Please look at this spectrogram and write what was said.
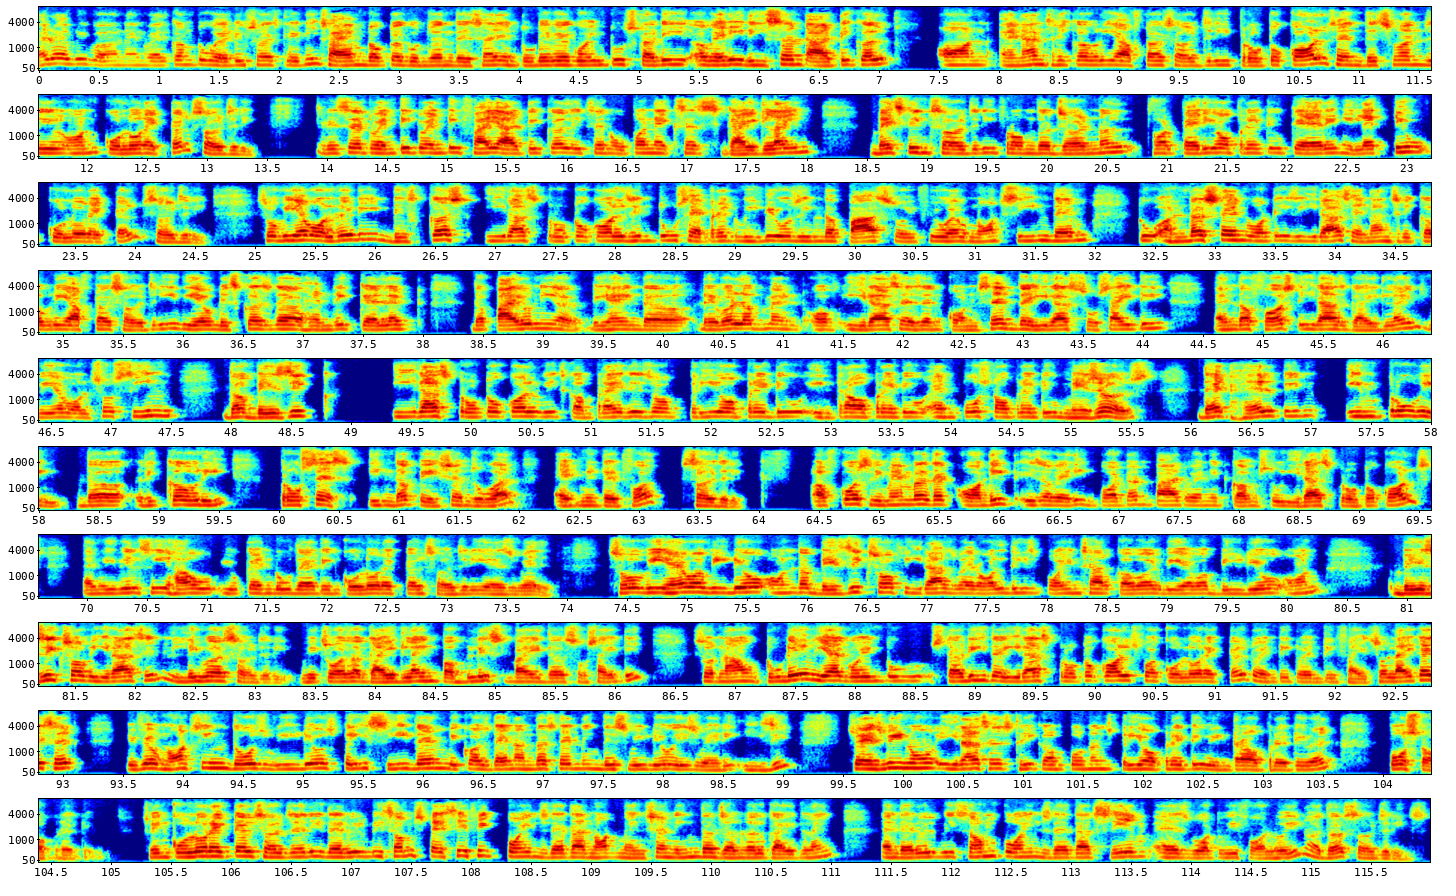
Hello everyone and welcome to Edusurg Clinics. I am Dr. Gunjan Desai and today we are going to study a very recent article on enhanced recovery after surgery protocols and this one is on colorectal surgery. It is a 2025 article. It's an open access guideline based in surgery from the journal for perioperative care in elective colorectal surgery. So we have already discussed ERAS protocols in two separate videos in the past. So if you have not seen them, to understand what is ERAS, Enhanced Recovery After Surgery, we have discussed the Henrik Kehlet, the pioneer behind the development of ERAS as a concept, the ERAS Society, and the first ERAS guidelines. We have also seen the basic ERAS protocol, which comprises of pre-operative, intraoperative, and post-operative measures that help in improving the recovery process in the patients who are admitted for surgery. Of course, remember that audit is a very important part when it comes to ERAS protocols, and we will see how you can do that in colorectal surgery as well. So we have a video on the basics of ERAS where all these points are covered. We have a video on basics of ERAS in liver surgery, which was a guideline published by the society. So now today we are going to study the ERAS protocols for colorectal 2025. So like I said, if you have not seen those videos, please see them because then understanding this video is very easy. So as we know, ERAS has three components, pre-operative, intraoperative and post-operative. So in colorectal surgery, there will be some specific points that are not mentioned in the general guideline, and there will be some points that are same as what we follow in other surgeries.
